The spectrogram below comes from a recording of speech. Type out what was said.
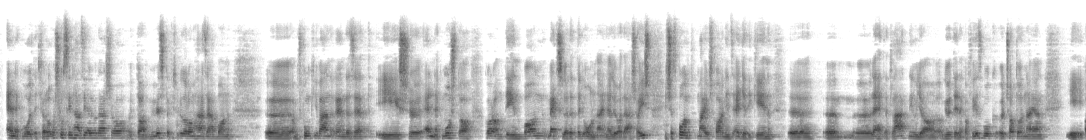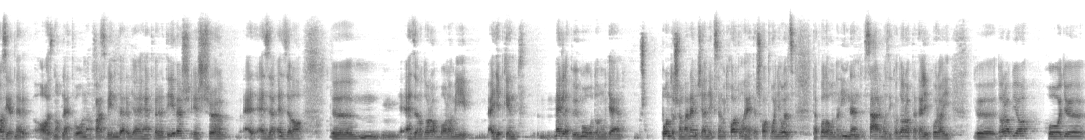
ennek volt egy felolvasó színházi előadása itt a Művészetek és Irodalomházában, amit Funk Iván rendezett, és ennek most a karanténban megszületett egy online előadása is, és ez pont május 31-én lehetett látni ugye a Götének a Facebook csatornáján, azért, mert aznap lett volna Fassbinder, ugye 75 éves, és e-, ezzel, ezzel a ezzel a darabbal, ami egyébként meglepő módon ugye, most pontosan már nem is emlékszem, hogy 67-es, 68, tehát valahonnan innen származik a darab, tehát elég korai ö, darabja, hogy ö,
